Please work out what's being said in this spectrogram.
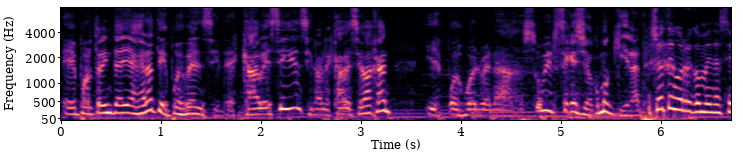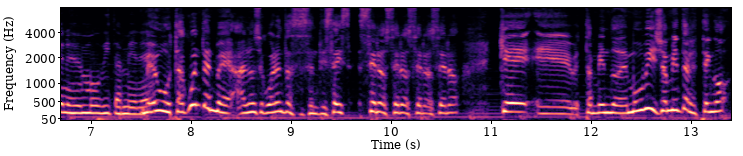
eh, por 30 días gratis, después ven si les cabe, siguen, si no les cabe, se bajan y después vuelven a subirse, qué sé yo, como quieran. Yo tengo recomendaciones de movie también, ¿eh? Me gusta, cuéntenme al 1140 66 000 que están viendo de movie. Yo mientras les tengo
